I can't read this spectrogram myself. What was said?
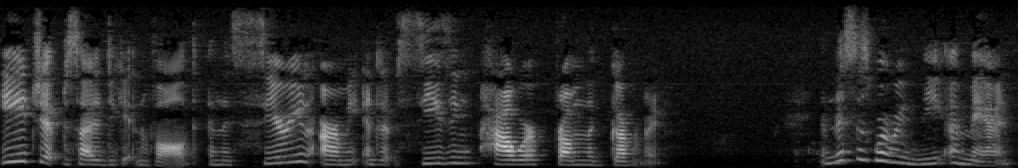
Egypt decided to get involved, and the Syrian army ended up seizing power from the government. And this is where we meet a man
